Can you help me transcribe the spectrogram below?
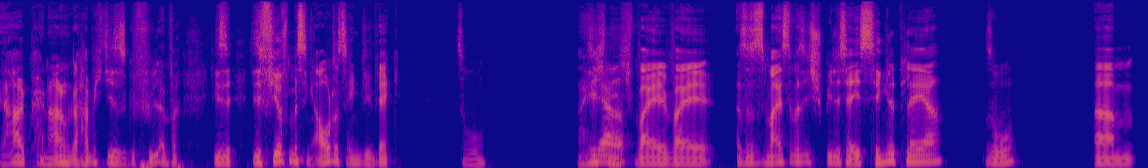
ja, keine Ahnung, da habe ich dieses Gefühl einfach, diese, diese Fear of Missing Out ist irgendwie weg. So. Weiß ich Ja. nicht, weil, weil, also das meiste, was ich spiele, ist ja eh Singleplayer. So. Ähm,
